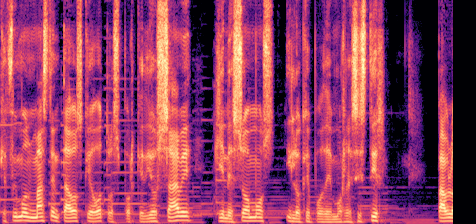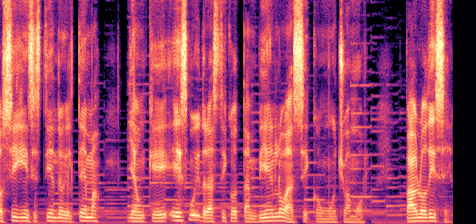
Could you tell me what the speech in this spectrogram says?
que fuimos más tentados que otros porque Dios sabe quiénes somos y lo que podemos resistir. Pablo sigue insistiendo en el tema y aunque es muy drástico, también lo hace con mucho amor. Pablo dice,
